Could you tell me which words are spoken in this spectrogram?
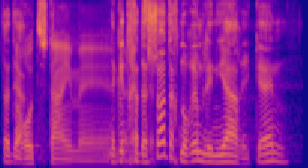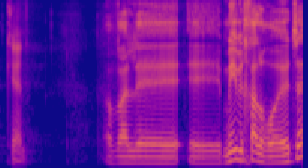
אתה יודע, ערוץ 2 אה, נגיד ברצף. חדשות אנחנו רואים ליניארי, כן? כן. אבל אה, אה, מי בכלל רואה את זה?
